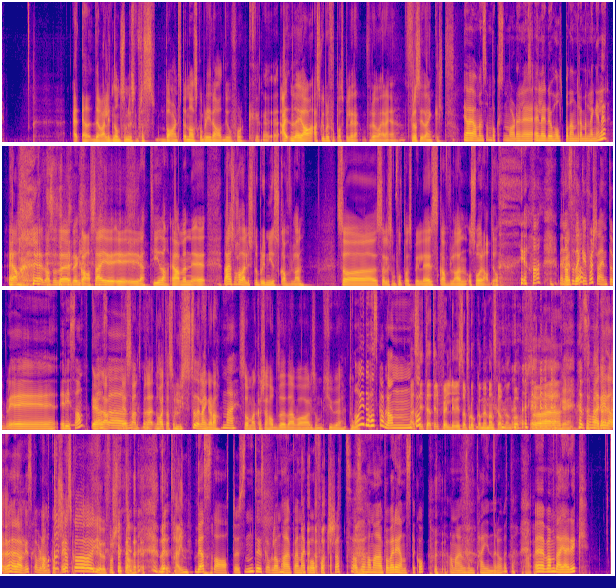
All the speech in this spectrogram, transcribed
Det var litt noen som liksom fra barnsben av skal bli radiofolk. Nei, ja, jeg skulle bli fotballspiller, for å, være, for å si det enkelt. Ja ja, men som voksen var det Eller, du holdt på den drømmen lenge, eller? Ja, altså det, den ga seg i, i, i rett tid, da. Ja, men eh, Nei, så hadde jeg lyst til å bli nye Skavlan. Så, så liksom fotballspiller, Skavlan, og så radio. ja, Men altså, det er ikke for seint å bli Risan? Ja, altså, det er sant, men jeg, nå har ikke jeg så lyst til det lenger, da. Nei. Som jeg kanskje hadde da jeg var liksom 22. Oi, du har Skavlan-kopp! Her sitter jeg tilfeldigvis og plukka med meg en Skavlan-kopp. Så okay. Sånn er det i radio. Her har vi Ja, men kanskje jeg skal gi det et forsøk, da. det er et tegn. Det er statusen til Skavlan her på NRK fortsatt. Altså, han er på hver eneste kopp. Han er en sånn tegner òg, vet du. Eh, Hva med deg, Eirik?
